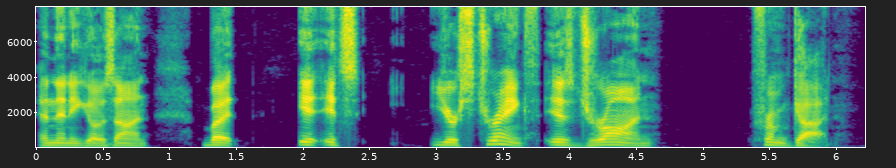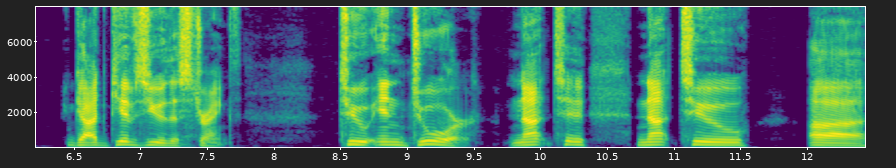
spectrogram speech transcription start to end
And then he goes on, but it, it's your strength is drawn from God. God gives you the strength to endure, not to, not to, uh,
